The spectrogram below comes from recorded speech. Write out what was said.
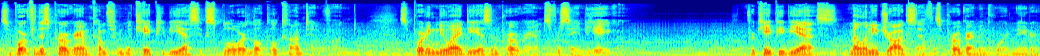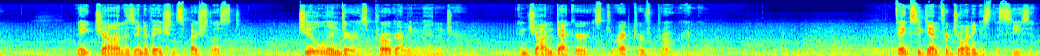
Support for this program comes from the KPBS Explore Local Content Fund, supporting new ideas and programs for San Diego. For KPBS, Melanie Drogseth is Programming Coordinator, Nate John is Innovation Specialist, Jill Linder is Programming Manager, and John Decker is Director of Programming. Thanks again for joining us this season.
